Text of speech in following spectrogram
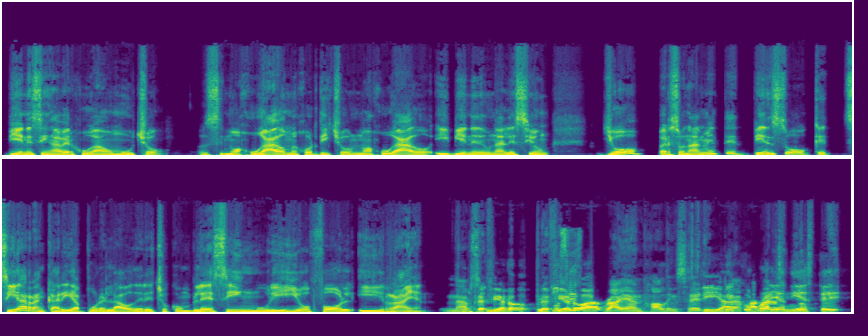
viene sin haber jugado mucho, si no ha jugado, mejor dicho, no ha jugado y viene de una lesión. Yo personalmente pienso que sí arrancaría por el lado derecho con Blessing, Murillo, Fall y Ryan. No, prefiero, prefiero a Ryan Hollingshead y a Ryan y este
